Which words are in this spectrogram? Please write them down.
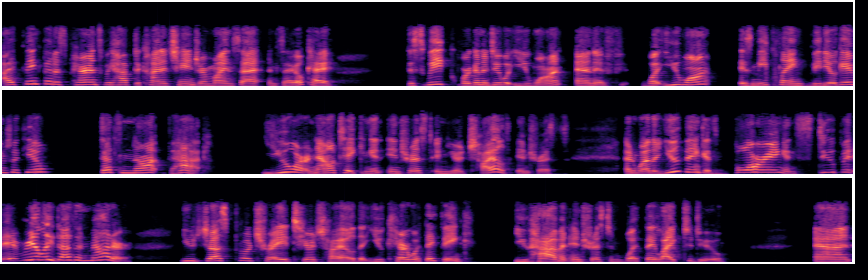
I think that as parents, we have to kind of change our mindset and say, okay, this week we're going to do what you want. And if what you want is me playing video games with you, that's not bad. You are now taking an interest in your child's interests. And whether you think it's boring and stupid, it really doesn't matter. You just portrayed to your child that you care what they think, you have an interest in what they like to do, and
